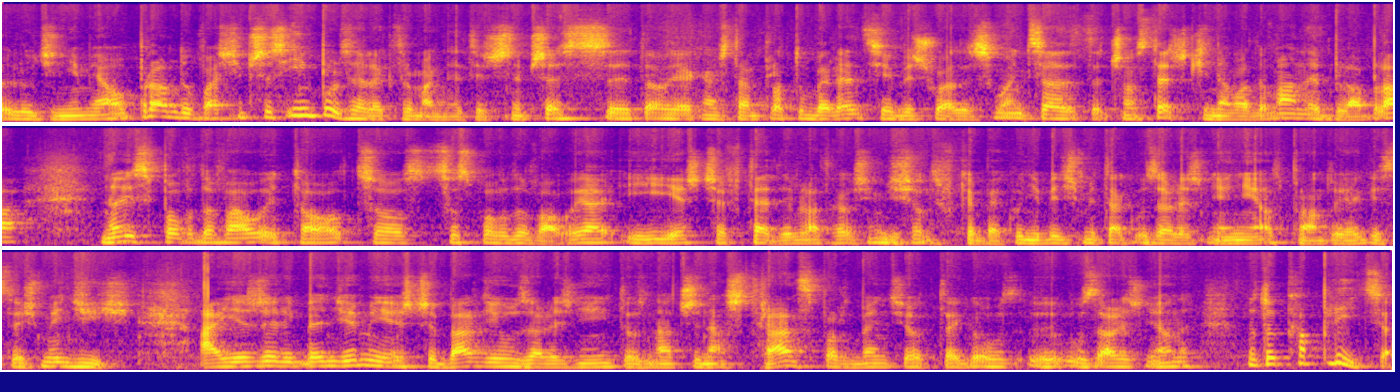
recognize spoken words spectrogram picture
e, ludzi nie miało prądu właśnie przez impuls elektromagnetyczny, przez e, to jakąś tam protuberencję wyszła ze słońca, te cząsteczki naładowane, bla bla. No i spowodowały to, co, co spowodowały. Ja- I jeszcze wtedy, w latach 80. w Quebecu, nie byliśmy tak uzależnieni od prądu, jak jesteśmy dziś. A jeżeli będziemy jeszcze bardziej uzależnieni, to znaczy nasz transport będzie od tego uz- uzależniony, no to kaplica.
